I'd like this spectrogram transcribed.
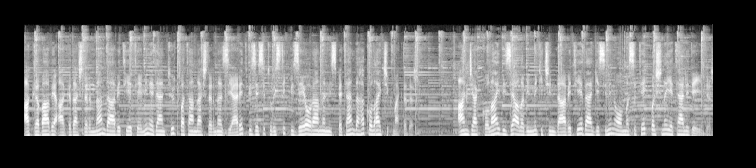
akraba ve arkadaşlarından davetiye temin eden Türk vatandaşlarına ziyaret vizesi turistik vizeye oranla nispeten daha kolay çıkmaktadır. Ancak kolay vize alabilmek için davetiye belgesinin olması tek başına yeterli değildir.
